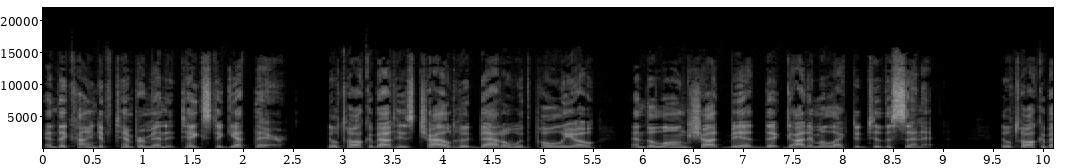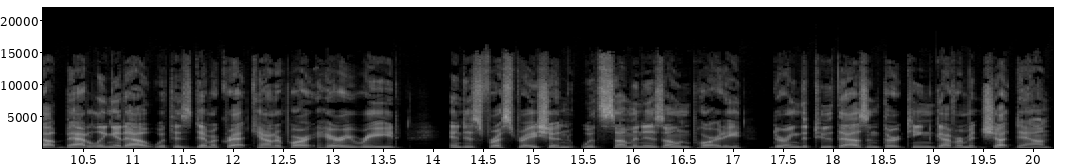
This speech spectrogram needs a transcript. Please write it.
and the kind of temperament it takes to get there. He'll talk about his childhood battle with polio and the long shot bid that got him elected to the Senate. He'll talk about battling it out with his Democrat counterpart, Harry Reid, and his frustration with some in his own party during the 2013 government shutdown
